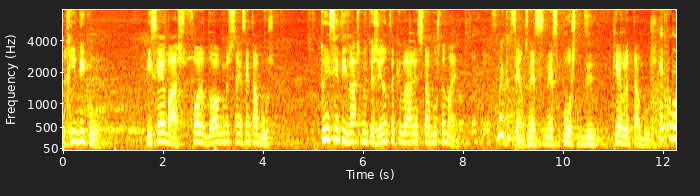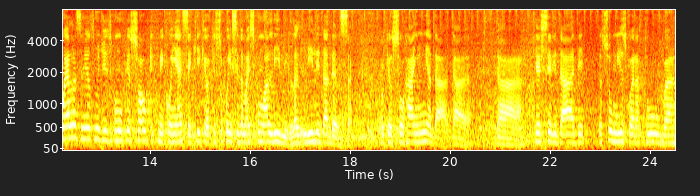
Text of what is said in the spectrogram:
ridículo. Isso é abaixo, fora de dogmas, sem, sem tabus. Tu incentivaste muita gente a quebrar esses tabus também. Com certeza. Como é que tu te sentes nesse, nesse posto de quebra de tabus? É como elas mesmo dizem, como o pessoal que me conhece aqui, que eu aqui sou conhecida mais como a Lili, Lili da dança, porque eu sou rainha da, da, da terceira idade, eu sou Miss Guaratuba,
